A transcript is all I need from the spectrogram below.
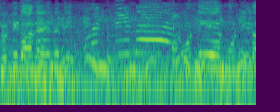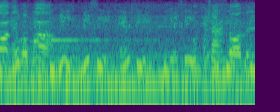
छोटी डॉल आहे ना ती? मोठी आहे मोठी डॉल आहे बाबा. खूप छान डॉल आहे.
